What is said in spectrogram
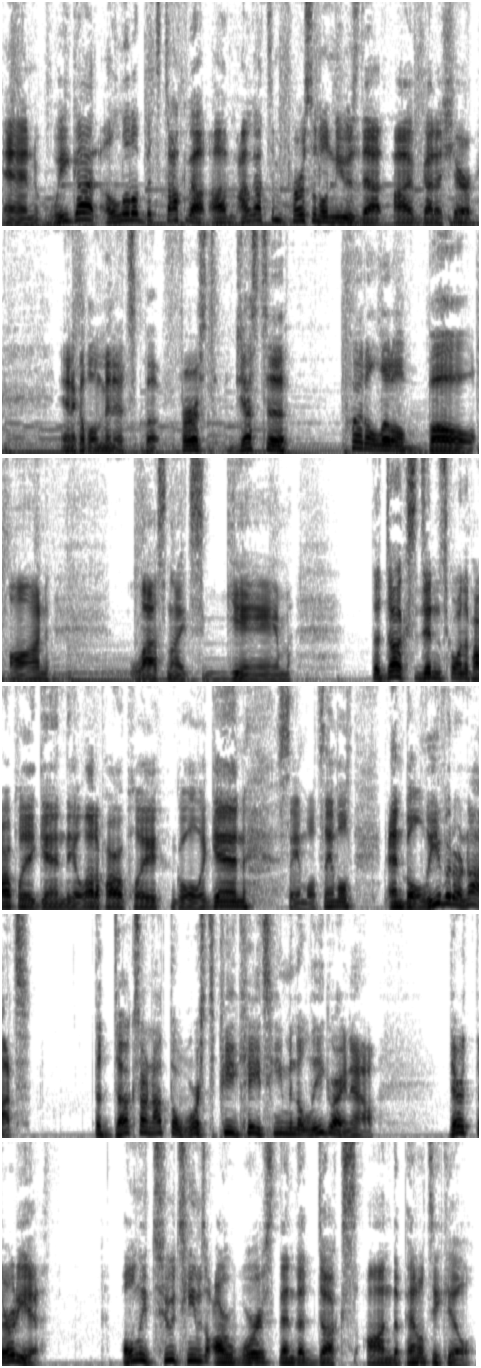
and we got a little bit to talk about. Um, I've got some personal news that I've got to share in a couple of minutes, but first, just to put a little bow on last night's game. The Ducks didn't score on the power play again. They allowed a power play goal again. Same old, same old. And believe it or not, the Ducks are not the worst PK team in the league right now. They're 30th. Only two teams are worse than the Ducks on the penalty kill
